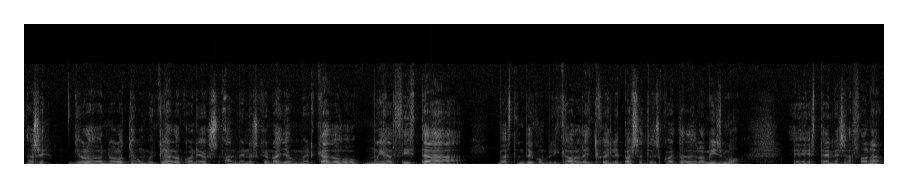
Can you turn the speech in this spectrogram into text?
no sé, yo no lo tengo muy claro con EOS, al menos que no haya un mercado muy alcista, bastante complicado. Litecoin le pasa tres cuartas de lo mismo, eh, está en esa zona,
